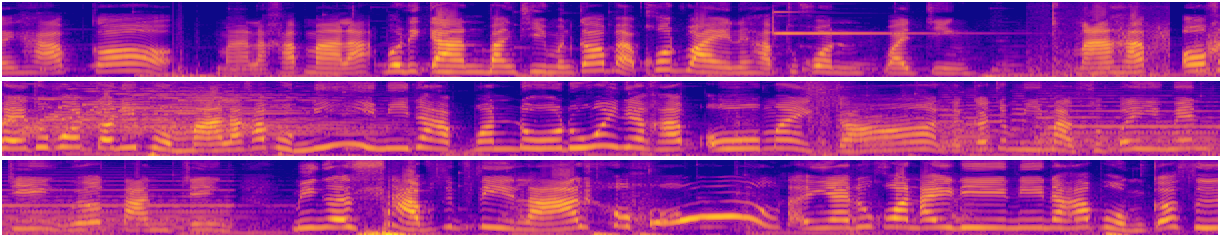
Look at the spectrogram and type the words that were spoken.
นะครับ ก็มาแล้วครับ มาละ บริการบางทีมันก็แบบโคตรไวนะครับ ทุกคน ไวจริง มาครับ โอเค ทุกคนตอนนี้ผมมาแล้วครับ ผมนี่มีดาบวันโดด้วยเนี่ยครับ โอ้ไม่กอดแล้วก็จะมีหมัดซูเปอร์ฮิวแมนจริง เวลตันจริง มีเงิน 34 ล้านโอ้โหยังไงทุกคน ID นี้นะครับผมก็ซื้อ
